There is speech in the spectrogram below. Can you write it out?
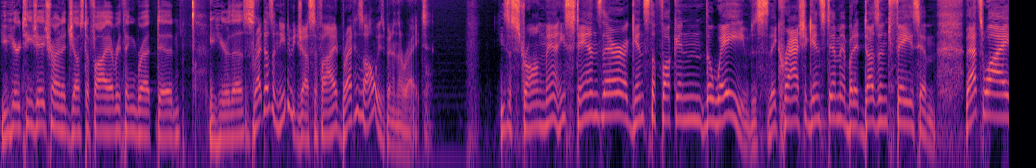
you hear TJ trying to justify everything Brett did. You hear this? Brett doesn't need to be justified. Brett has always been in the right. He's a strong man. He stands there against the fucking the waves. They crash against him, but it doesn't phase him. That's why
